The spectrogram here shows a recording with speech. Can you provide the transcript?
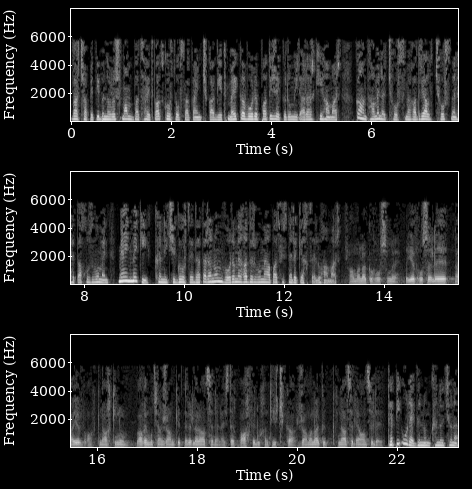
Վարչապետի բնորոշմամբ բացահայտված գործով սակայն չկա գեթ մեկը, որը պատիժ է կրում իր արարքի համար։ Կա ընդամենը 4 մեղադրյալ, 4-ն էլ հետախուզվում են։ Միայն մեկի՝ քննիչի գործ է դատարանում, որը մեղադրվում է ապացույցները կեղծելու համար։ Ժամանակը հոսում է եւ հոսել է նաեւ նախկինում վաղեմության ժամկետները լրացել են, այստեղ բախվելու խնդիր չկա։ Ժամանակը գնացել է, անցել է։ Դեպի ուր է գնում քննությունը,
